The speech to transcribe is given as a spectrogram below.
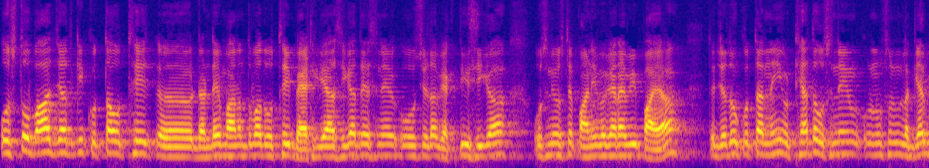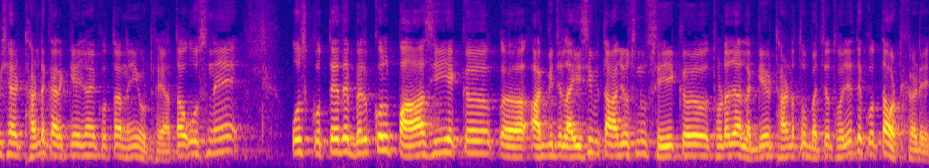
ਉਸ ਤੋਂ ਬਾਅਦ ਜਦ ਕਿ ਕੁੱਤਾ ਉੱਥੇ ਡੰਡੇ ਮਾਰਨ ਤੋਂ ਬਾਅਦ ਉੱਥੇ ਹੀ ਬੈਠ ਗਿਆ ਸੀਗਾ ਤੇ ਇਸਨੇ, ਉਸ ਜਿਹੜਾ ਵਿਅਕਤੀ ਸੀਗਾ, ਉਸਨੇ ਉਸ ਤੇ ਪਾਣੀ ਵਗੈਰਾ ਵੀ ਪਾਇਆ। ਤੇ ਜਦੋਂ ਕੁੱਤਾ ਨਹੀਂ ਉੱਠਿਆ ਤਾਂ ਉਸਨੇ, ਉਹਨੂੰ, ਉਸਨੂੰ ਲੱਗਿਆ ਵੀ ਸ਼ਾਇਦ ਠੰਡ ਕਰਕੇ ਜਾਂ ਕੁੱਤਾ ਨਹੀਂ ਉੱਠਿਆ। ਤਾਂ ਉਸਨੇ ਉਸ ਕੁੱਤੇ ਦੇ ਬਿਲਕੁਲ ਪਾਸ ਹੀ ਇੱਕ ਅੱਗ ਜਲਾਈ ਸੀ ਵੀ ਤਾਂ ਜੋ ਉਸ ਨੂੰ ਸੇਕ ਥੋੜਾ ਜਿਹਾ ਲੱਗੇ, ਠੰਡ ਤੋਂ ਬਚਤ ਹੋ ਜਾਏ ਤੇ ਕੁੱਤਾ ਉੱਠ ਖੜੇ।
